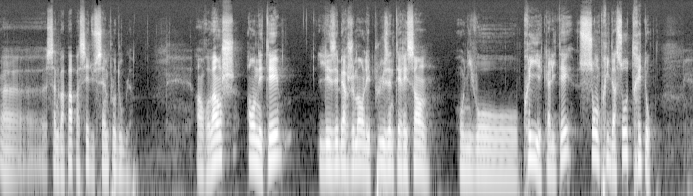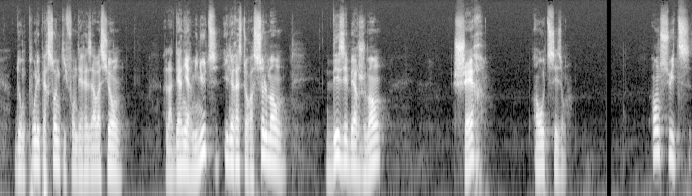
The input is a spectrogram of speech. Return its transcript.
euh, ça ne va pas passer du simple au double. En revanche, en été, les hébergements les plus intéressants au niveau prix et qualité sont pris d'assaut très tôt. Donc pour les personnes qui font des réservations à la dernière minute, il restera seulement des hébergements chers en haute saison. Ensuite,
